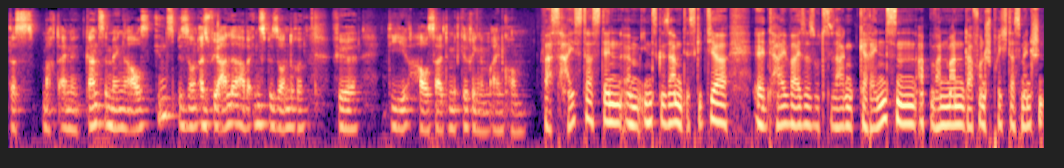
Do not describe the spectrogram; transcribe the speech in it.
Das macht eine ganze Menge aus, insbesondere, also für alle, aber insbesondere für die Haushalte mit geringem Einkommen. Was heißt das denn ähm, insgesamt? Es gibt ja äh, teilweise sozusagen Grenzen, ab wann man davon spricht, dass Menschen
